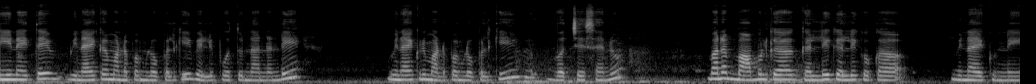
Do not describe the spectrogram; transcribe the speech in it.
నేనైతే వినాయక మండపం లోపలికి వెళ్ళిపోతున్నానండి. వినాయకుని మండపం లోపలికి వచ్చేసాను. మనం మామూలుగా గల్లీ గల్లీకి ఒక వినాయకుడిని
